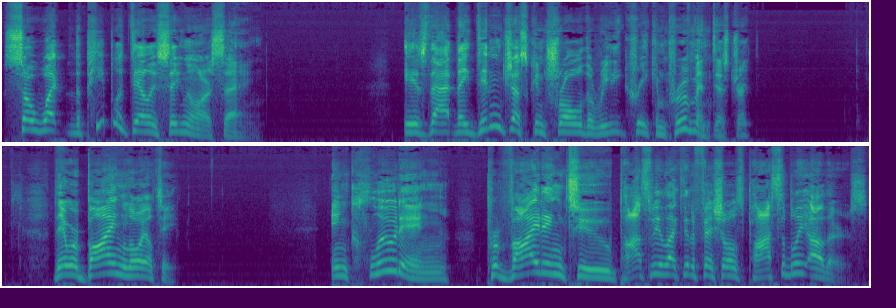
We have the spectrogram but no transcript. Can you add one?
So what the people at Daily Signal are saying is that they didn't just control the Reedy Creek Improvement District; they were buying loyalty, including providing to possibly elected officials, possibly others,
